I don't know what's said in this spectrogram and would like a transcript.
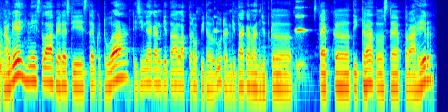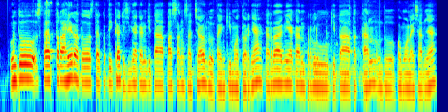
Nah oke okay, ini setelah beres di step kedua di sini akan kita lap terlebih dahulu dan kita akan lanjut ke step ketiga atau step terakhir untuk step terakhir atau step ketiga di sini akan kita pasang saja untuk tangki motornya karena ini akan perlu kita tekan untuk pemolesannya.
